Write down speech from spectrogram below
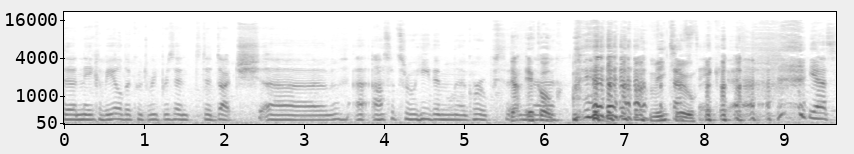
uh, Negen Werelden could represent the Dutch uh, Asatru Heathen uh, group. Ja, And, ik uh, ook. Me too. Yes,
